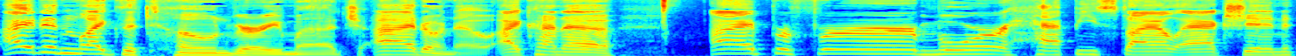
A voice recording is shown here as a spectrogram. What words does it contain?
I didn't like the tone very much. I don't know. I kind of I prefer more happy style action.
